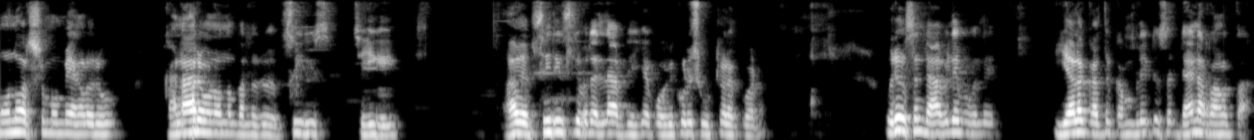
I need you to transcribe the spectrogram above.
മൂന്ന് വർഷം മുമ്പ് ഞങ്ങളൊരു കണാരോണമെന്നും പറഞ്ഞൊരു വെബ് സീരീസ് ചെയ്യുകയും ആ വെബ് സീരീസിൽ ഇവരെല്ലാം അഭിനയിക്കുക കോഴിക്കോട് ഷൂട്ട് കിടക്കുവാണ് ഒരു ദിവസം രാവിലെ മുതൽ ഇയാളെ കാത്ത് കംപ്ലീറ്റ് സെറ്റ് ഞാൻ എറണാകുളത്താണ്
